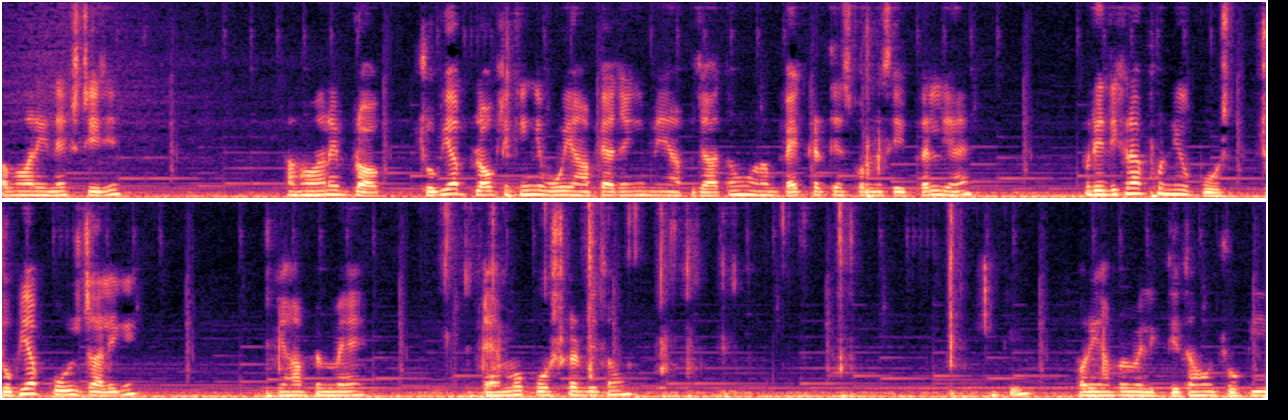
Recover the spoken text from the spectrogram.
अब हमारी नेक्स्ट चीज़ है। अब हमारे ब्लॉग जो भी आप ब्लॉग लिखेंगे, वो यहाँ पे आ जाएँगे, मैं यहाँ पे जाता हूँ और हम पैक करते हैं इसको, हमने सेव कर लिया है। और ये दिख रहा है आपको न्यू पोस्ट जो भी आप पोस्ट डालेंगे, यहाँ पे मैं डेमो पोस्ट कर देता हूँ। और यहाँ पर मैं लिख देता हूँ, जो भी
